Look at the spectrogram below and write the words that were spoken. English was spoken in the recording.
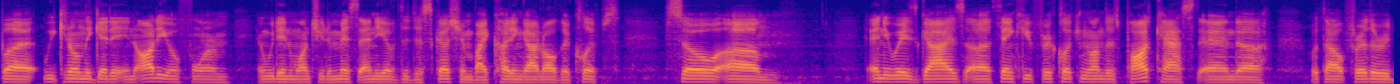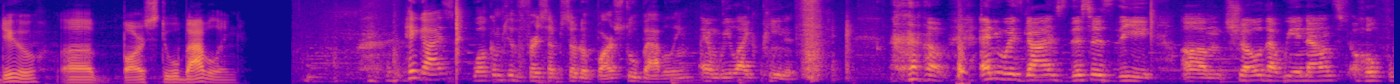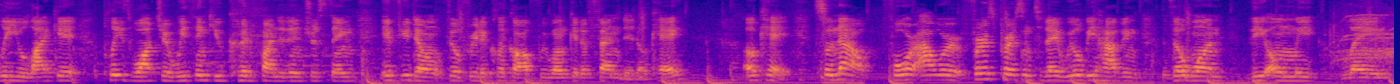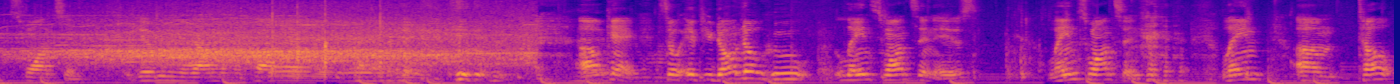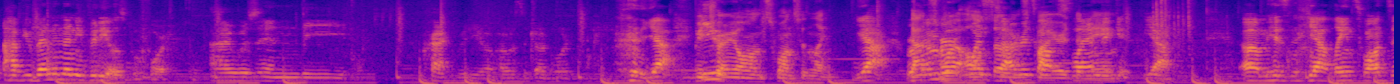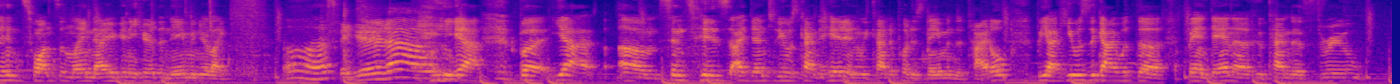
But we can only get it in audio form, and we didn't want you to miss any of the discussion by cutting out all the clips. So, um, anyways, guys, uh, thank you for clicking on this podcast, and uh, without further ado, uh, Barstool Babbling. Hey guys, welcome to the first episode of Barstool Babbling. and we like peanuts. Anyways, guys, this is the um, show that we announced. Hopefully, you like it. Please watch it. We think you could find it interesting. If you don't, feel free to click off. We won't get offended, okay? Okay, so now for our first person today, we'll be having the one, the only Lane Swanson. Give him a round of applause. okay, so if you don't know who Lane Swanson is, Lane Swanson, Lane, um, tell, have you been in any videos before? I was in the crack video. I was the drug lord. yeah, he- Betrayal on Swanson Lane. yeah. That's Remember what when also Cyrus got inspired the slammed name. again? Yeah. Um, his yeah, Lane Swanson, Swanson Lane. Now you're gonna hear the name and you're like, oh, that's Figure it out. yeah, but yeah, um, since his identity was kind of hidden, we kind of put his name in the title. But yeah, he was the guy with the bandana who kind of threw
